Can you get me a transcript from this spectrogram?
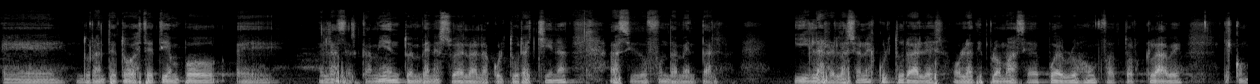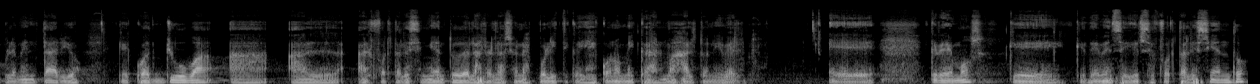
Eh, durante todo este tiempo el acercamiento en Venezuela a la cultura china ha sido fundamental y las relaciones culturales o la diplomacia de pueblos es un factor clave y complementario que coadyuva al, fortalecimiento de las relaciones políticas y económicas al más alto nivel. Eh, creemos que, deben seguirse fortaleciendo.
